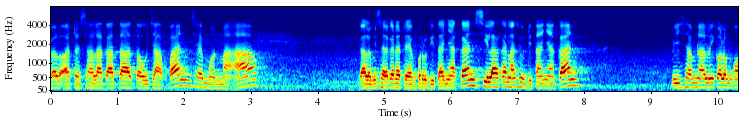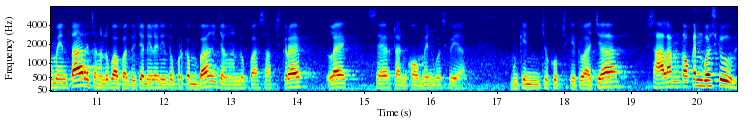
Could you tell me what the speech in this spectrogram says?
kalau ada salah kata atau ucapan, saya mohon maaf. Kalau misalkan ada yang perlu ditanyakan, silahkan langsung ditanyakan. Bisa melalui kolom komentar. Jangan lupa bantu channel ini untuk berkembang. Jangan lupa subscribe, like, share, dan komen bosku ya. Mungkin cukup segitu aja. Salam token bosku.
